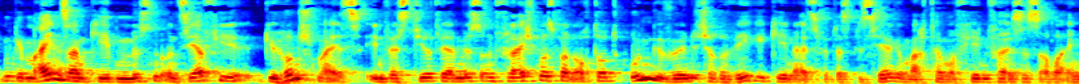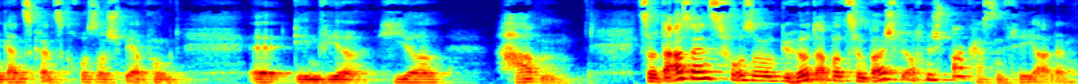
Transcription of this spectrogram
gemeinsam geben müssen und sehr viel Gehirnschmalz investiert werden müssen. Und vielleicht muss man auch dort ungewöhnlichere Wege gehen, als wir das bisher gemacht haben. Auf jeden Fall ist es aber ein ganz, ganz großer Schwerpunkt, äh, den wir hier haben. Zur Daseinsvorsorge gehört aber zum Beispiel auch eine Sparkassenfiliale.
